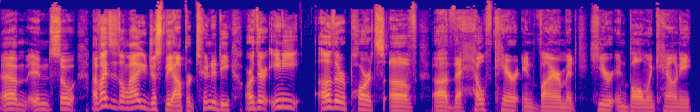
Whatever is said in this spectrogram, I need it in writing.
Um, and so I'd like to allow you just the opportunity. Are there any other parts of uh, the healthcare environment here in Baldwin County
